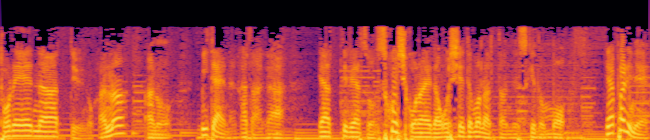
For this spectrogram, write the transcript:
トレーナーっていうのかな？あの、みたいな方がやってるやつを少しこの間教えてもらったんですけども、やっぱりね、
